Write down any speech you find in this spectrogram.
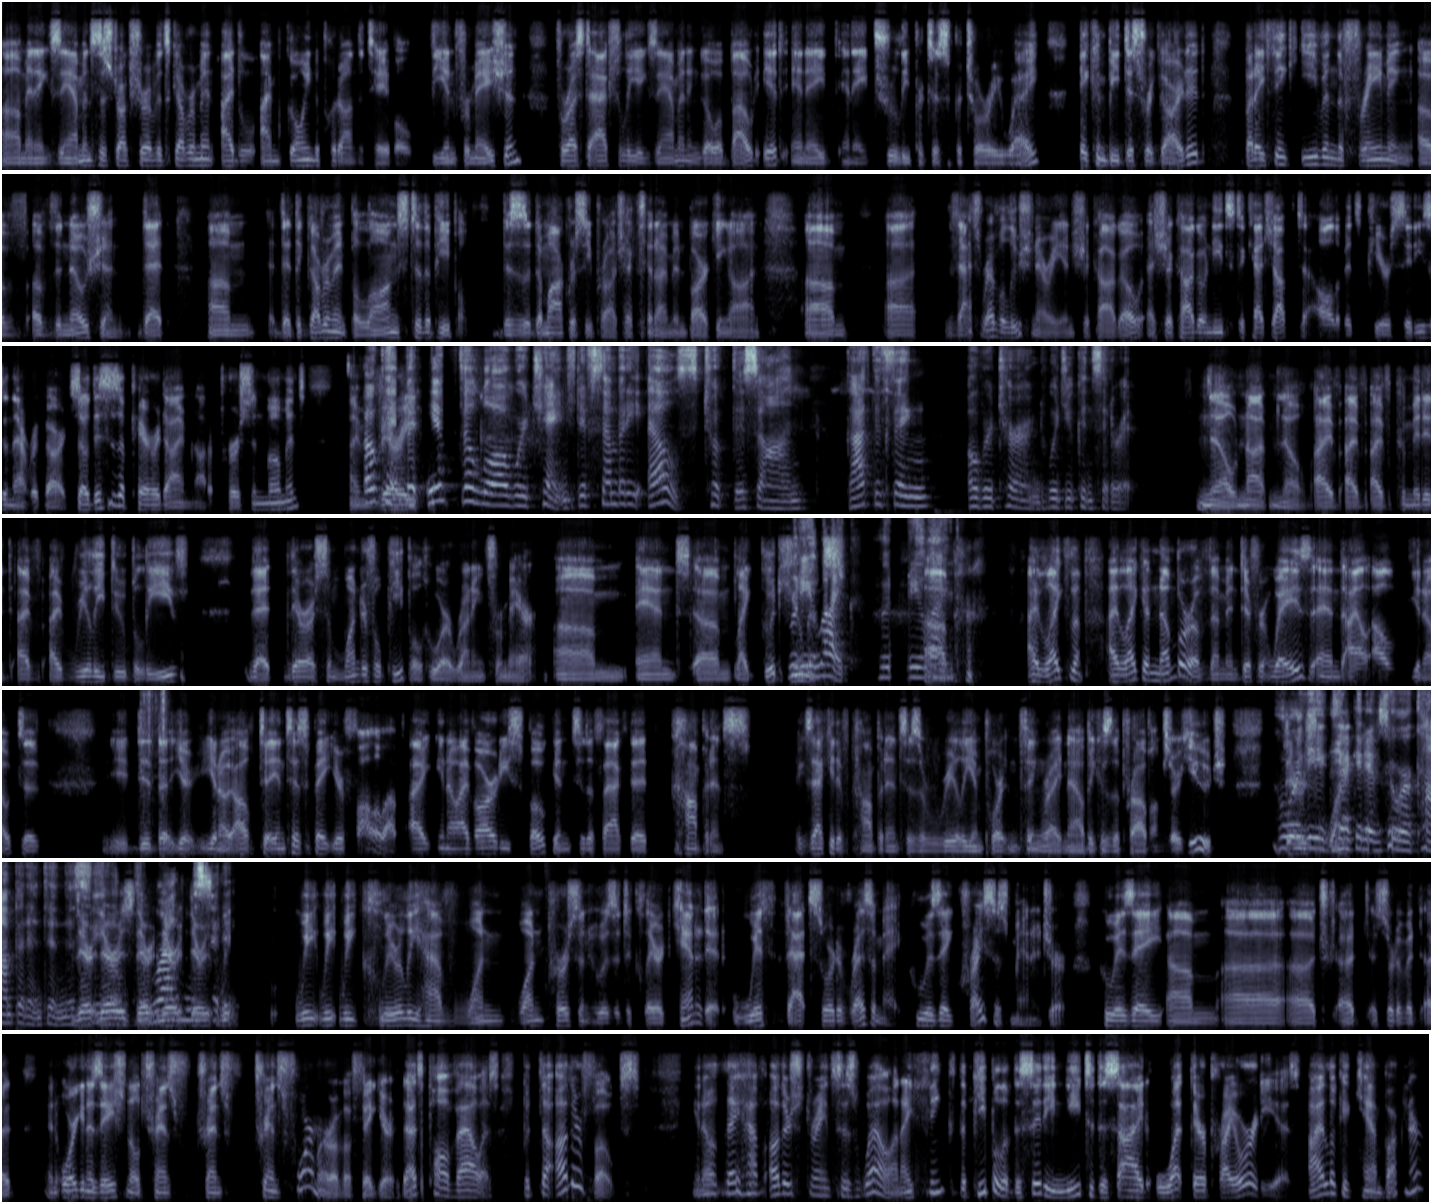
um, and examines the structure of its government. i am going to put on the table the information for us to actually examine and go about it in a in a truly participatory way. It can be disregarded, but I think even the framing of of the notion that um, that the government belongs to the people. This is a democracy project that I'm embarking on. Um, uh, that's revolutionary in Chicago. As Chicago needs to catch up to all of its peer cities in that regard. So this is a paradigm, not a person moment. I'm okay, very... but if the law were changed, if somebody else took this on, got the thing overturned, would you consider it? No, not no. I've I've I've committed. I've I really do believe that there are some wonderful people who are running for mayor, um, and um, like good humans. Who do you like? Who do you um, like? Um, I like them. I like a number of them in different ways, and I'll, I'll you know, to you did the your you know I'll to anticipate your follow up. I you know I've already spoken to the fact that competence, executive competence, is a really important thing right now because the problems are huge. Who There's are the executives one, who are competent in this? There, field there is there there there. The we, we we we clearly have one one person who is a declared candidate with that sort of resume, who is a crisis manager, who is a, um, uh, sort of a, a, an organizational trans, trans, transformer of a figure. That's Paul Vallas. But the other folks, you know, they have other strengths as well. And I think the people of the city need to decide what their priority is. I look at Kam Buckner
